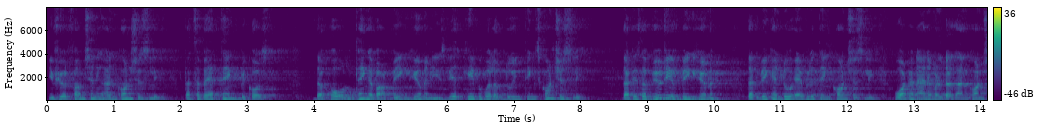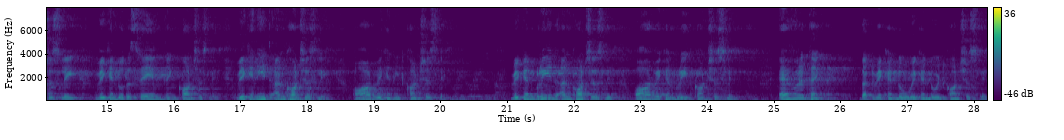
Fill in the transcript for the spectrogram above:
If you're functioning unconsciously, that's a bad thing because the whole thing about being human is we are capable of doing things consciously. That is the beauty of being human, that we can do everything consciously. What an animal does unconsciously, we can do the same thing consciously. We can eat unconsciously or we can eat consciously. We can breathe unconsciously or we can breathe consciously. Everything that we can do, we can do it consciously.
